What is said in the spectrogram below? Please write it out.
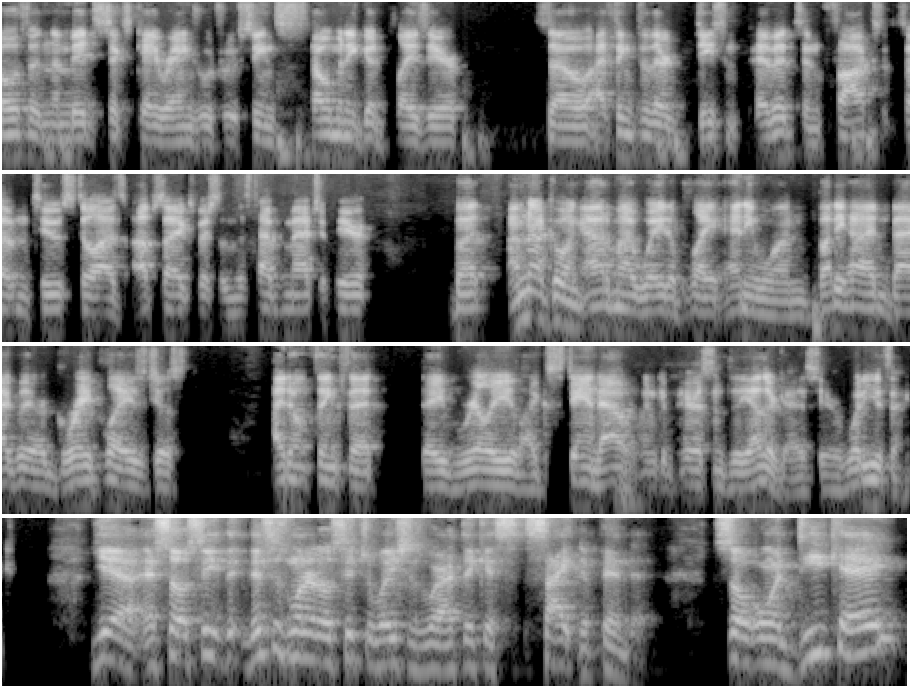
both in the mid 6K range, which we've seen so many good plays here. So I think that they're decent pivots, and Fox at 7 2 still has upside, especially in this type of matchup here. But I'm not going out of my way to play anyone. Buddy Hield and Bagley are great plays, just I don't think that they really like stand out mm-hmm. in comparison to the other guys here. What do you think? Yeah, and so see, th- this is one of those situations where I think it's site dependent. So on DK,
